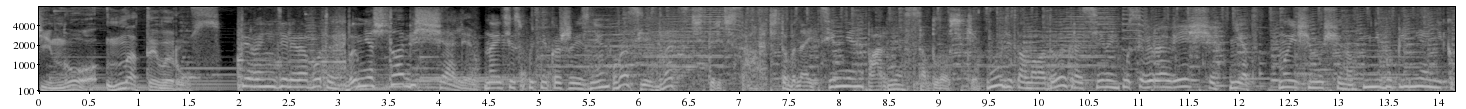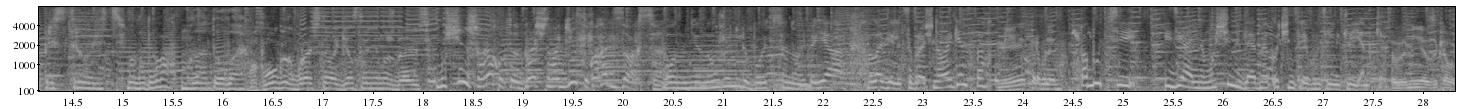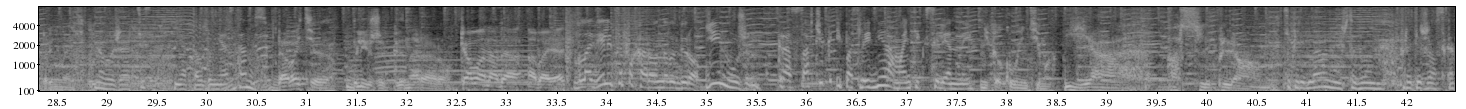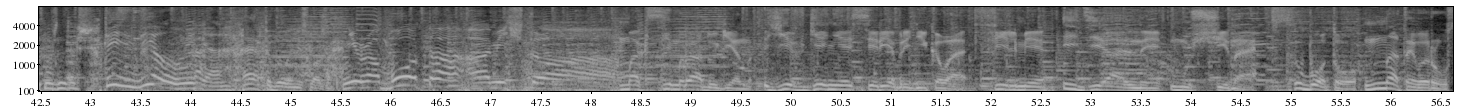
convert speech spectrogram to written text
Кино на ТВ-Рус. Первая неделя работы. Вы мне что обещали? Найти спутника жизни. У вас есть 24 часа, чтобы найти мне парня с обложки. Будет он молодой и красивый. Мы собираем вещи. Нет, мы ищем мужчину. Мне бы племянника пристроить. Молодого? Молодого. В услугах брачного агентства не нуждаюсь. Мужчины шарахаются от брачного агентства, как от ЗАГСа. Он мне нужен любой ценой. Я владелица брачного агентства. У меня нет проблем. Побудьте идеальным мужчиной для одной очень требовательной клиентки. Вы меня за кого принимаете? Но вы же артист. Я в долгу не останусь. Давайте ближе к гонорару. Кого надо обаять? Владелица похоронного бюро. Ей нужен красавчик и последний романтик вселенной. Никакого интима. Я ослеплен. Теперь главное, чтобы он продержался как можно дольше. Ты сделал меня. Это было несложно. Не работа, а мечта. Максим Радугин, Евгения Серебренникова в фильме «Идеальный мужчина». В субботу на ТВ-Рус.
